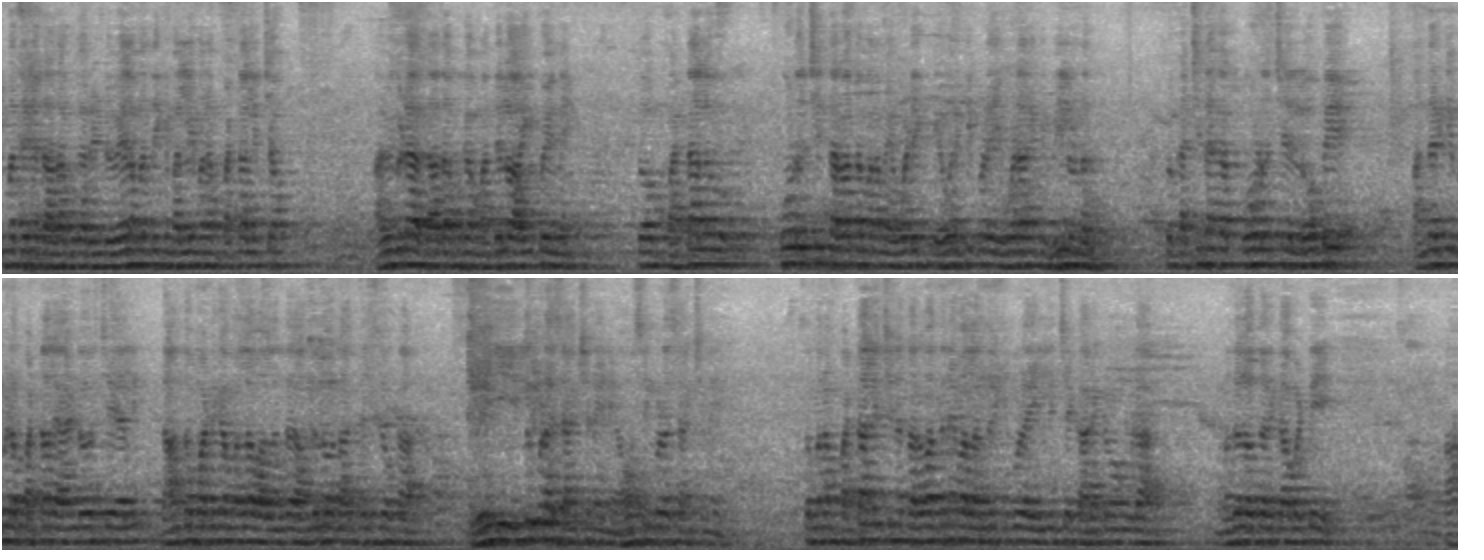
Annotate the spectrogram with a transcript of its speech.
ఈ మధ్యనే దాదాపుగా రెండు వేల మందికి మళ్ళీ మనం పట్టాలు ఇచ్చాం. అవి కూడా దాదాపుగా మధ్యలో ఆగిపోయినాయి. సో పట్టాలు కోడ్ వచ్చిన తర్వాత మనం ఎవరికి ఎవరికి కూడా ఇవ్వడానికి వీలుండదు. సో ఖచ్చితంగా కోడ్ వచ్చే లోపే అందరికీ కూడా పట్టాలు హ్యాండ్ ఓవర్ చేయాలి. దాంతో పాటుగా మళ్ళీ వాళ్ళందరూ అందులో నాకు తెలిసి ఒక వెయ్యి ఇల్లు కూడా శాంక్షన్ అయినాయి హౌసింగ్ కూడా శాంక్షన్ అయింది సో మనం పట్టాలు ఇచ్చిన తర్వాతనే వాళ్ళందరికీ కూడా ఇల్లు ఇచ్చే కార్యక్రమం కూడా మొదలవుతుంది కాబట్టి ఆ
